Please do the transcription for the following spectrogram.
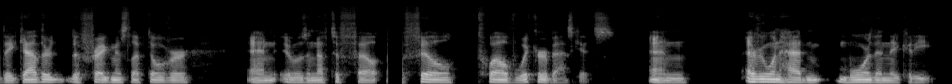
they gathered the fragments left over and it was enough to fill, fill 12 wicker baskets and everyone had more than they could eat.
